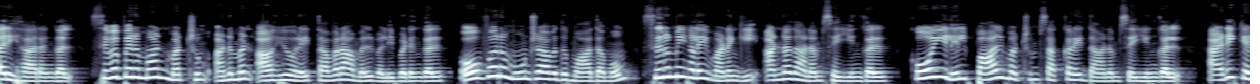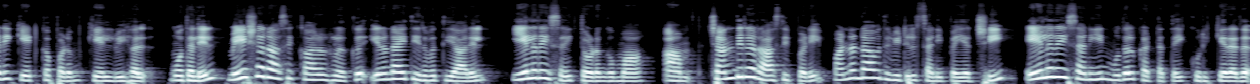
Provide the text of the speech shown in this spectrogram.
பரிகாரங்கள். சிவபெருமான் மற்றும் அனுமன் ஆகியோரை தவறாமல் வழிபடுங்கள். ஒவ்வொரு மூன்றாவது மாதமும் சிறுமிகளை வணங்கி அன்னதானம் செய்யுங்கள். கோயிலில் பால் மற்றும் சர்க்கரை தானம் செய்யுங்கள். அடிக்கடி கேட்கப்படும் கேள்விகள். முதலில் மேஷ ராசிக்காரர்களுக்கு இரண்டாயிரத்தி இருபத்தி ஆறில் ஏழரை சனி தொடங்குமா? ஆம். சந்திர ராசிப்படி பன்னெண்டாவது வீட்டில் சனி பெயர்ச்சி ஏழரை சனியின் முதல் கட்டத்தை குறிக்கிறது.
